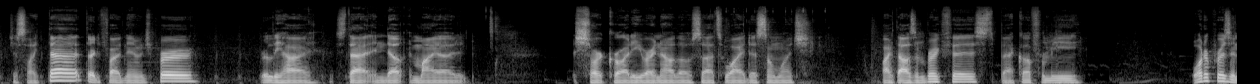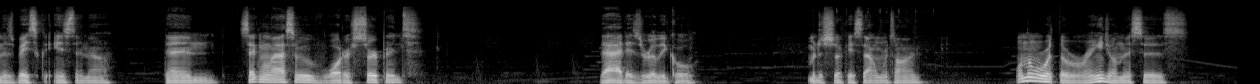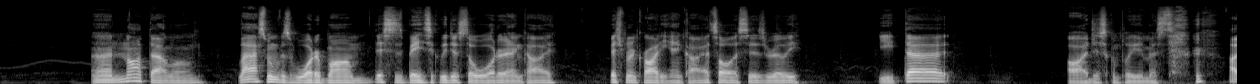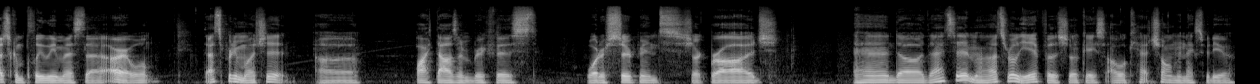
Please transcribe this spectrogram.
Just like that. 35 damage per. Really high stat in, in my uh, Shark Karate right now, though. So that's why it does so much. 5,000 Brick Fist, back up for me. Water Prison is basically instant now. Then, second last move, Water Serpent. That is really cool. I'm going to showcase that one more time. Wonder what the range on this is. Uh, not that long. Last move is Water Bomb. This is basically just a Water Enkai. Fishman Karate Enkai. That's all this is, really. Eat that. Oh, I just completely missed. I just completely missed that. All right, well, that's pretty much it. Uh, 5,000 Brick Fist, Water Serpent, Shark Barrage, and uh, that's it, man. That's really it for the showcase. I will catch y'all in the next video.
